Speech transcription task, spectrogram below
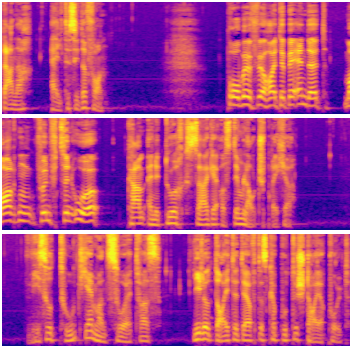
Danach eilte sie davon. Probe für heute beendet. Morgen 15 Uhr kam eine Durchsage aus dem Lautsprecher. Wieso tut jemand so etwas? Lilo deutete auf das kaputte Steuerpult.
